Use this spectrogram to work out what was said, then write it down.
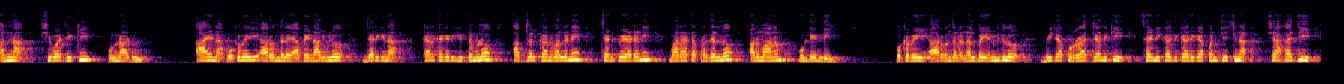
అన్న శివాజీకి ఉన్నాడు. ఆయన ఒక వెయ్యి ఆరు వందల యాభై నాలుగులో జరిగిన కనకగిరి యుద్ధంలో అఫ్జల్ ఖాన్ వల్లనే చనిపోయాడని మరాఠా ప్రజల్లో అనుమానం ఉండింది. ఒక వెయ్యి ఆరు వందల నలభై ఎనిమిదిలో బీజాపూర్ రాజ్యానికి సైనికాధికారిగా పనిచేసిన షాహాజీ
